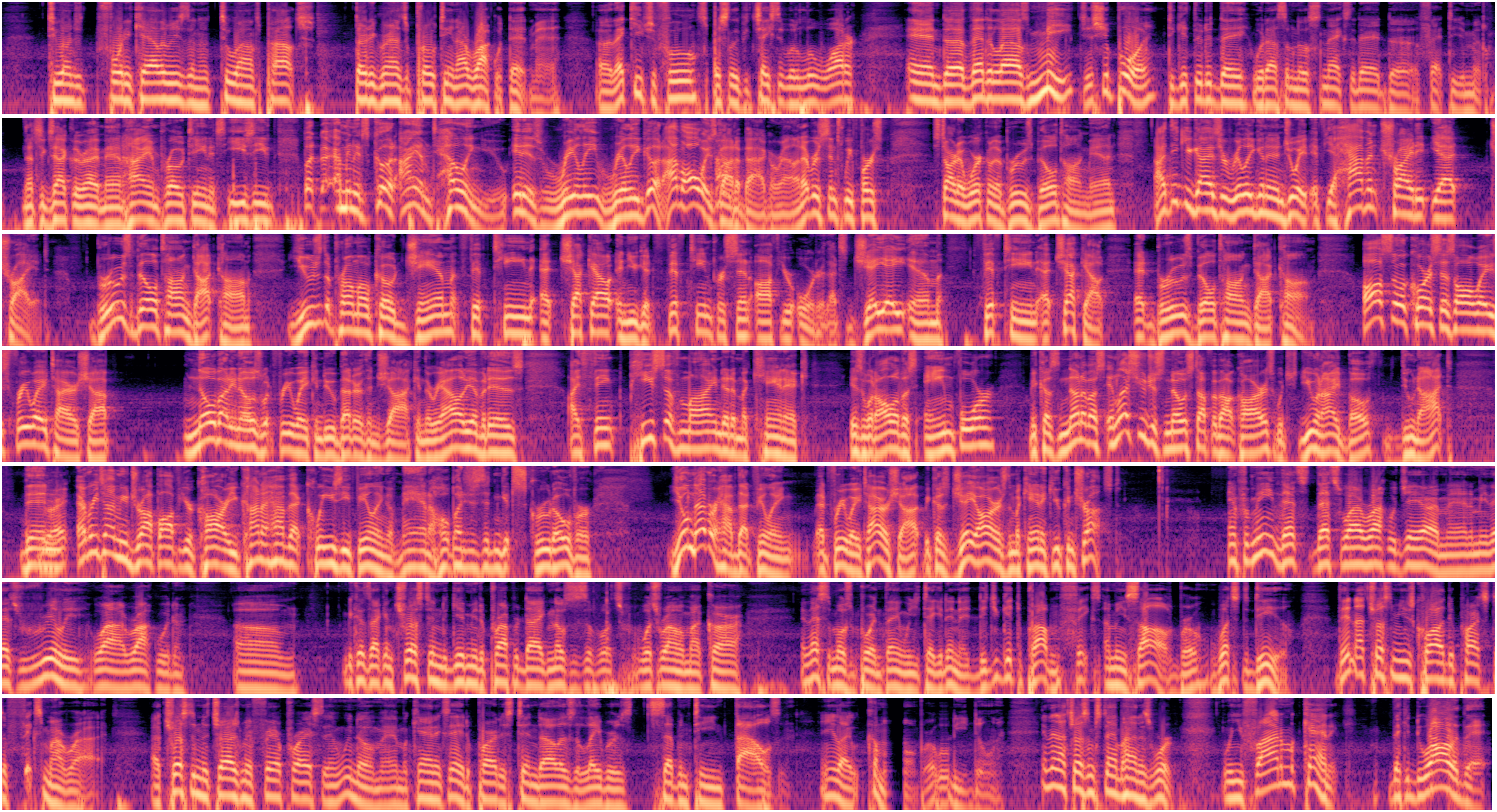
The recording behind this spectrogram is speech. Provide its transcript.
240 calories in a two ounce pouch, 30 grams of protein. I rock with that, man. Uh, that keeps you full, especially if you chase it with a little water. And uh, that allows me, just your boy, to get through the day without some of those snacks that add uh, fat to your middle. That's exactly right, man. High in protein, it's easy, but I mean, it's good. I am telling you, it is really, really good. I've always got oh. a bag around ever since we first started working with Brus Biltong, man. I think you guys are really going to enjoy it. If you haven't tried it yet, try it brusbiltong.com. Use the promo code JAM15 at checkout and you get 15% off your order. That's J A M 15 at checkout at brusbiltong.com. Also, of course, as always, Freeway Tire Shop. Nobody knows what Freeway can do better than Jock. And the reality of it is, I think peace of mind at a mechanic is what all of us aim for because none of us, unless you just know stuff about cars, which you and I both do not, then right. every time you drop off your car, you kind of have that queasy feeling of, man, I hope I just didn't get screwed over. You'll never have that feeling at Freeway Tire Shop because JR is the mechanic you can trust. And for me, that's that's why I rock with JR, man. I mean, that's really why I rock with him. Um, because I can trust him to give me the proper diagnosis of what's what's wrong with my car. And that's the most important thing when you take it in there. Did you get the problem fixed? I mean, solved, bro. What's the deal? Then I trust him to use quality parts to fix my ride. I trust him to charge me a fair price, and we know, man, mechanics, hey, the part is ten dollars, the labor is seventeen thousand. And you're like, come on, bro, what are you doing? And then I trust him to stand behind his work. When you find a mechanic that can do all of that,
